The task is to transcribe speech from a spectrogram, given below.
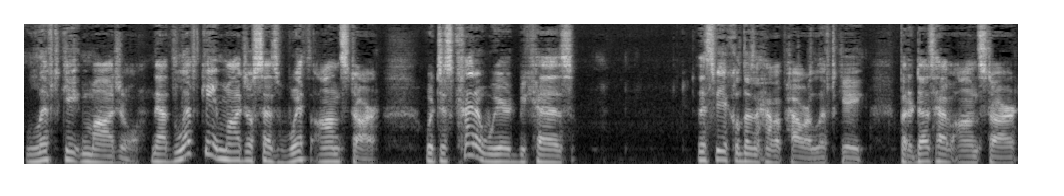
liftgate module. Now, the liftgate module says with OnStar, which is kind of weird because this vehicle doesn't have a power lift gate, but it does have OnStar.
